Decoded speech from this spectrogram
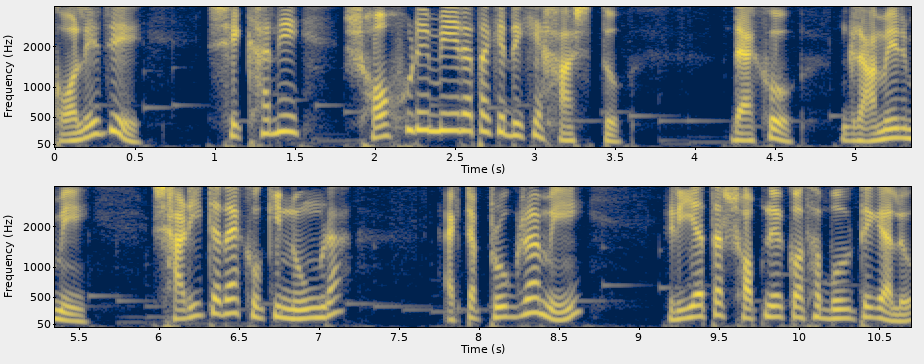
কলেজে? সেখানে শহরে মেয়েরা তাকে দেখে হাসত। দেখো, গ্রামের মেয়ে, শাড়িটা দেখো কি নোংরা? একটা প্রোগ্রামে রিয়া তার স্বপ্নের কথা বলতে গেল,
